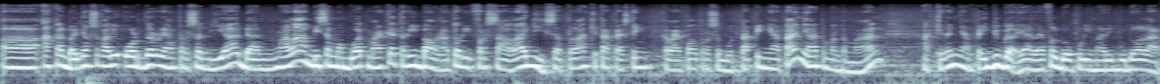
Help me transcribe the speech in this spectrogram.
uh, akan banyak sekali order yang tersedia dan malah bisa membuat market rebound atau reversal lagi setelah kita testing ke level tersebut. Tapi nyatanya teman-teman akhirnya nyampe juga ya level 25.000 dolar.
